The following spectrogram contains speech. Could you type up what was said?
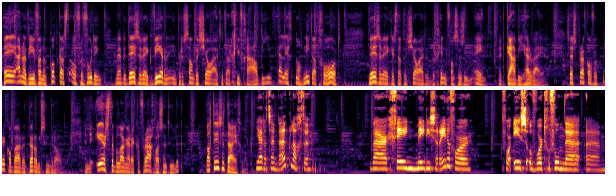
Hey, Arnold hier van een podcast over voeding. We hebben deze week weer een interessante show uit het archief gehaald die je wellicht nog niet had gehoord. Deze week is dat een show uit het begin van seizoen 1 met Gabi Herwijer. Zij sprak over prikkelbare darmsyndroom. En de eerste belangrijke vraag was natuurlijk, wat is het eigenlijk? Ja, dat zijn buikklachten. Waar geen medische reden voor, voor is of wordt gevonden. Ehm,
